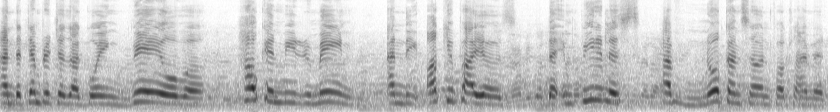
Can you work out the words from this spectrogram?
and the temperatures are going way over how can we remain and the occupiers, the imperialists, have no concern for climate.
